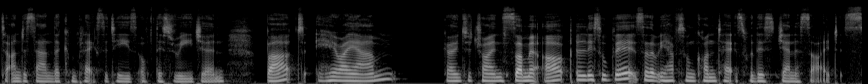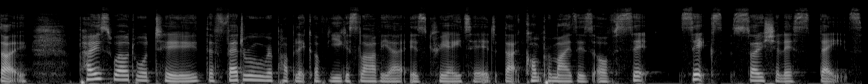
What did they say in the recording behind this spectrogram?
to understand the complexities of this region. But here I am going to try and sum it up a little bit so that we have some context for this genocide. So, post World War II, the Federal Republic of Yugoslavia is created that compromises of six, six socialist states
